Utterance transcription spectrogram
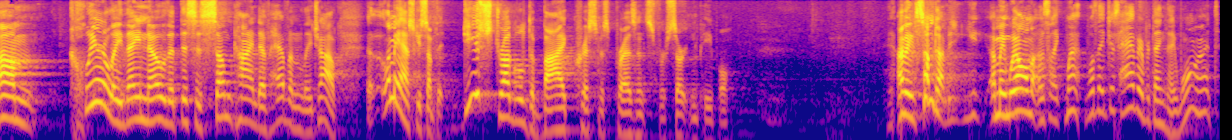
um, clearly they know that this is some kind of heavenly child. Let me ask you something. Do you struggle to buy Christmas presents for certain people? I mean, sometimes, I mean, we all know, it's like, well, they just have everything they want.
